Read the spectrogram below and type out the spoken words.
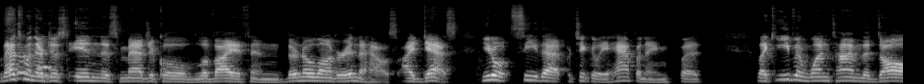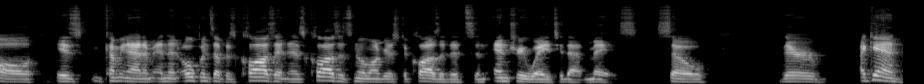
That's when they're just in this magical Leviathan. They're no longer in the house, I guess. You don't see that particularly happening, but like even one time the doll is coming at him and then opens up his closet, and his closet's no longer just a closet, it's an entryway to that maze. So they're again,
